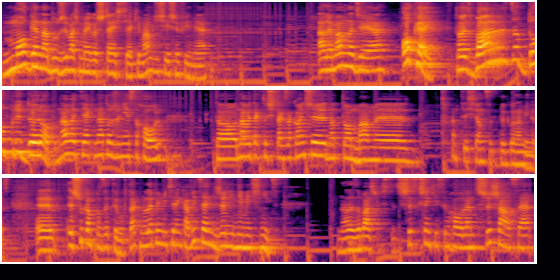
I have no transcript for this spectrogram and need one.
mogę nadużywać mojego szczęścia, jakie mam w dzisiejszym filmie. Ale mam nadzieję. Okej! To jest bardzo dobry drop. Nawet jak na to, że nie jest to hole, to nawet jak to się tak zakończy, no to mamy 2000 tylko na minus. E, szukam pozytywów, tak? No lepiej mieć rękawice, niżeli nie mieć nic. No ale zobaczmy, trzy skrzynki z tym holem, trzy szanse.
